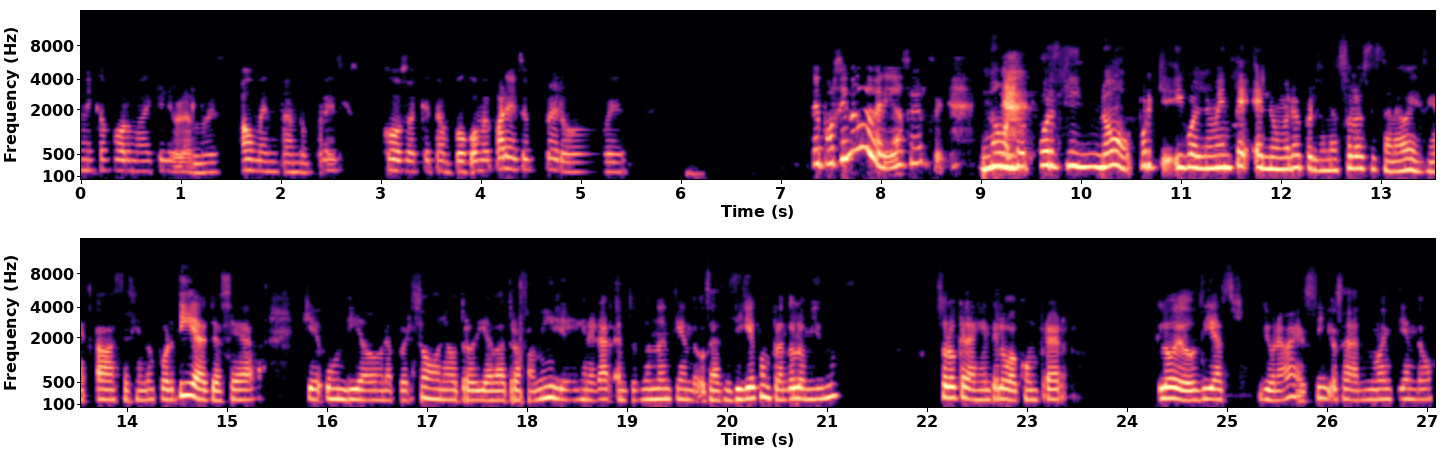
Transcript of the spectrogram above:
única forma de equilibrarlo es aumentando precios, cosa que tampoco me parece, pero es... De por sí no debería hacerse. No, de por sí no, porque igualmente el número de personas solo se están abasteciendo por día, ya sea que un día va una persona, otro día va otra familia en general, entonces no entiendo, o sea, se sigue comprando lo mismo, solo que la gente lo va a comprar lo de dos días de una vez, sí, o sea, no entiendo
